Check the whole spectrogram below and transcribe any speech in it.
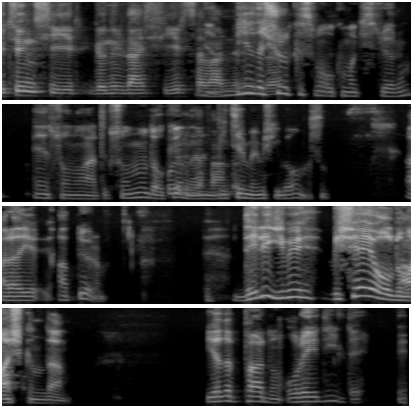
bütün şiir, gönülden şiir Ya severlerimize... bir de şu kısmı okumak istiyorum. En sonu artık sonunu da okuyalım. Yani bitirmemiş gibi olmasın. Arayı atlıyorum. Deli gibi bir şey oldum Aa. aşkından. Ya da pardon orayı değil de e,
